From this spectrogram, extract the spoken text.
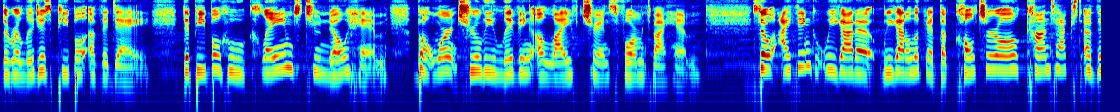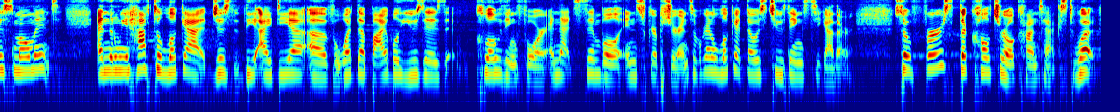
the religious people of the day, the people who claimed to know him, but weren't truly living a life transformed by him. So I think we gotta we gotta look at the cultural context of this moment, and then we have to look at just the idea of what the Bible uses clothing for and that symbol in Scripture. And so we're gonna look at those two things together. So first, the cultural context. What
